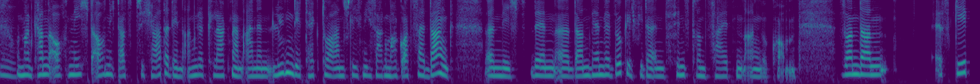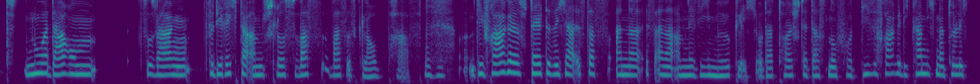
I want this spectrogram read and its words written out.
Mhm. Und man kann auch nicht, auch nicht als Psychiater den Angeklagten an einen Lügendetektor anschließen. Ich sage mal Gott sei Dank äh, nicht, denn äh, dann wären wir wirklich wieder in finsteren Zeiten angekommen. Sondern es geht nur darum, zu sagen, für die Richter am Schluss, was, was ist glaubhaft? Mhm. Die Frage stellte sich ja, ist das eine, ist eine Amnesie möglich oder täuscht er das nur vor? Diese Frage, die kann ich natürlich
